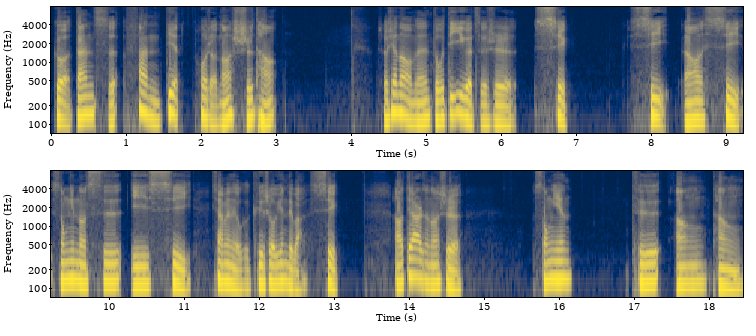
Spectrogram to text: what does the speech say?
个单词饭店或者呢食堂。首先呢，我们读第一个字是 sick。c，然后 c 松音呢 s e c，下面呢有个 k 收音对吧 s i c 然后第二组呢是松音 t ang tang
